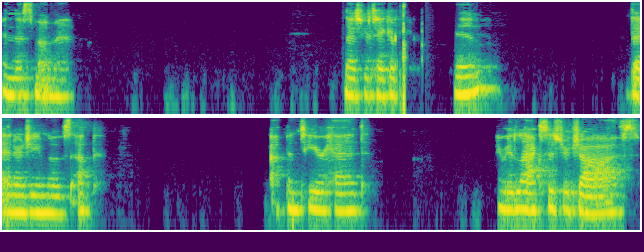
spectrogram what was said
in this moment. As you take a breath in, the energy moves up, up into your head. It relaxes your jaws.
